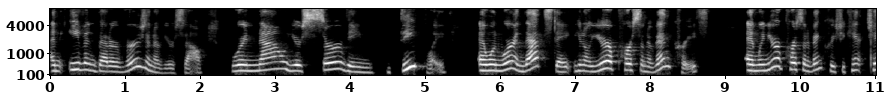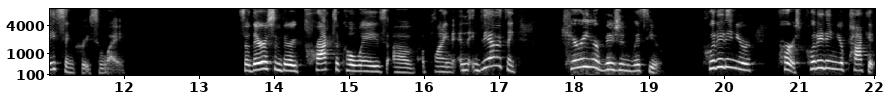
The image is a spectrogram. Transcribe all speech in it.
an even better version of yourself where now you're serving deeply and when we're in that state, you know, you're a person of increase. And when you're a person of increase, you can't chase increase away. So there are some very practical ways of applying it. And the other thing, carry your vision with you. Put it in your purse, put it in your pocket,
